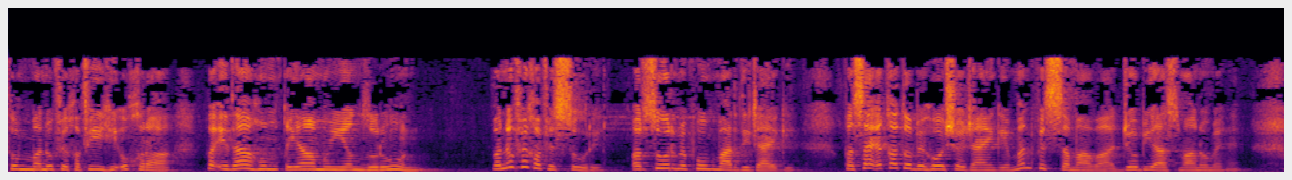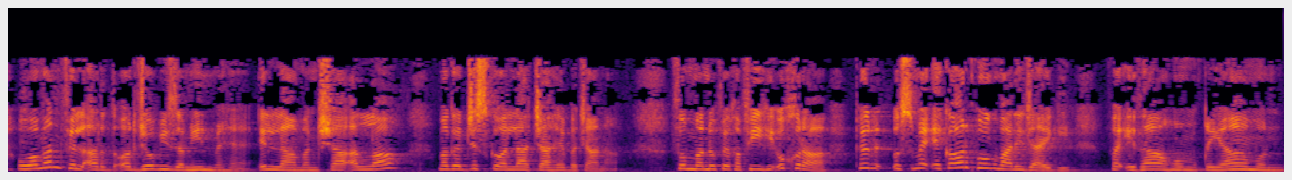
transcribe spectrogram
تم منوف خفی اخرا ف ادا ہم قیام ضرون ونوف خفصوری اور سور میں پھونک مار دی جائے گی۔ فسائقہ تو بے ہوش ہو جائیں گے۔ من فل سماوات جو بھی آسمانوں میں ہے وہ من فل ارد اور جو بھی زمین میں ہے اللہ من شاء اللہ، مگر جس کو اللہ چاہے بچانا۔ تم منف خفی ہی اخرا پھر اس میں ایک اور پھونک ماری جائے گی۔ فضا ہم قیام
